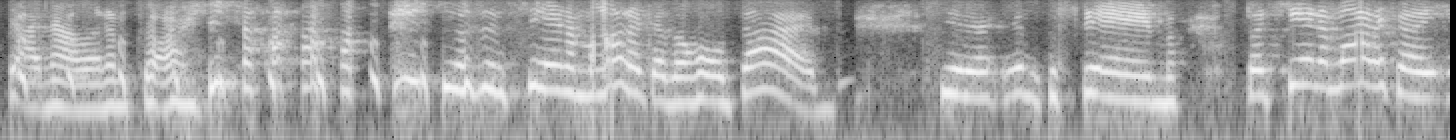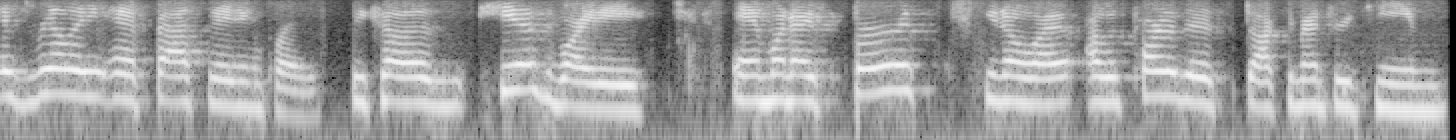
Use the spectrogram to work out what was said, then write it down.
Staten Island, I'm sorry. he was in Santa Monica the whole time. You know, it was the same. But Santa Monica is really a fascinating place because he here's Whitey. And when I first, you know, I, I was part of this documentary team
